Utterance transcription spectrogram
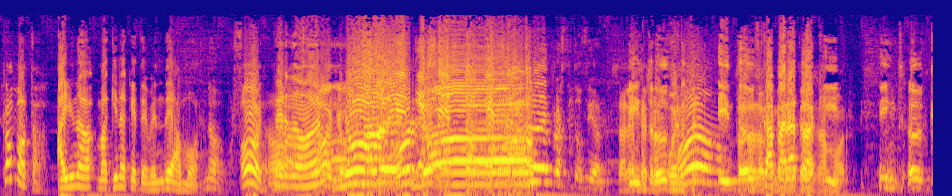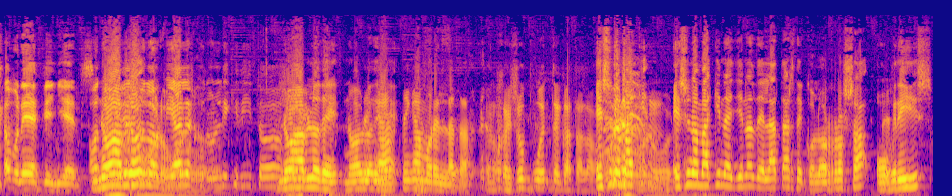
Kamata. hay una máquina que te vende amor. No, Perdón. No, No, no, amor, ¿qué es no. esto? ¿Qué es de prostitución. Introduzca, aparato aquí. Introduzca moneda de 100 yens. No hablo- viales con un liquidito. No hablo de, no hablo Tenga, de. tenga amor en lata. El Jesús Puente catalán. Es una, es una máquina llena de latas de color rosa o gris.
